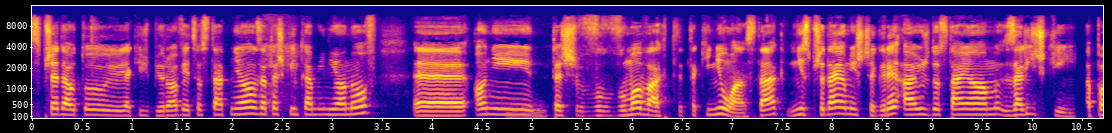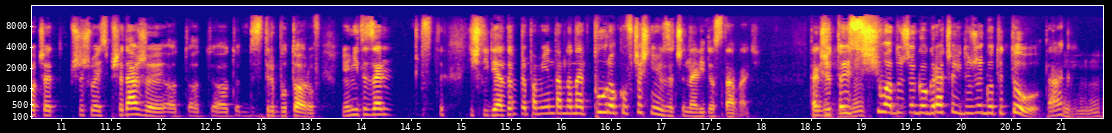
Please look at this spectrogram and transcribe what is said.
sprzedał tu jakiś biurowiec ostatnio za też kilka milionów. E, oni hmm. też w, w umowach, taki niuans, tak? Nie sprzedają jeszcze gry, a już dostają zaliczki na poczet przyszłej sprzedaży od, od, od dystrybutorów. I oni te zaliczki, jeśli ja dobrze pamiętam, to nawet pół roku wcześniej już zaczynali dostawać. Także to jest mhm. siła dużego gracza i dużego tytułu, tak? Mhm.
